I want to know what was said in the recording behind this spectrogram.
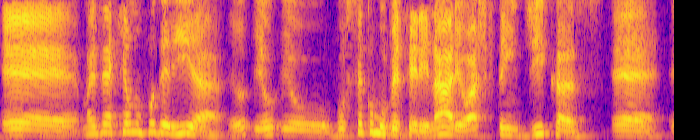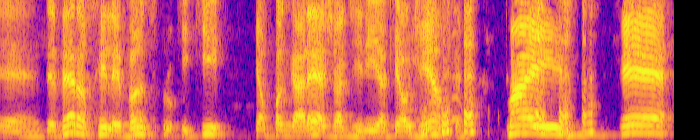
é, mas é que eu não poderia. Eu, eu, eu, você, como veterinário, eu acho que tem dicas é, é, deveras relevantes para o Kiki, que é um pangaré, já diria que é audiência. Mas, é,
